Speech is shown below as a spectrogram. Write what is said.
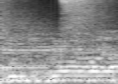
Boy.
